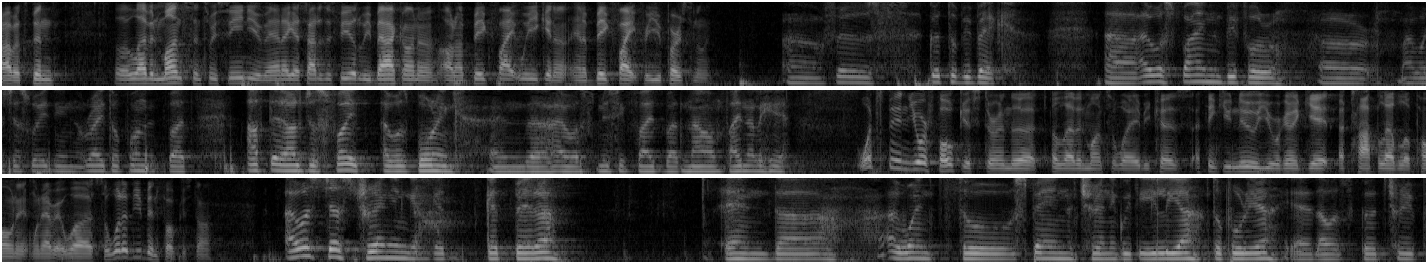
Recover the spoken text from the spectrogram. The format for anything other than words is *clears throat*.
Rob, it's been 11 months since we've seen you, man. I guess how does it feel to be back on a on a big fight week and a, and a big fight for you personally? Uh, feels good to be back. Uh, I was fine before. Uh, I was just waiting right opponent, but after I'll just fight, I was boring and uh, I was missing fight. But now I'm finally here. What's been your focus during the 11 months away? Because I think you knew you were going to get a top level opponent whenever it was. So what have you been focused on? I was just training and get get better, and uh, I went to Spain training with Ilia Topuria. Yeah, that was a good trip.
